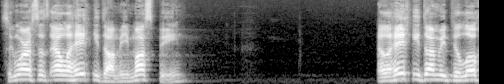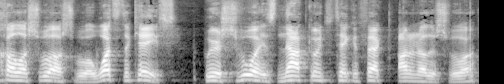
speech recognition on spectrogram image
So Gemara says, Elahechidami, must be. Elahechidami dilochal shvuah shvuah. What's the case? Where shvuah is not going to take effect on another shvuah.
